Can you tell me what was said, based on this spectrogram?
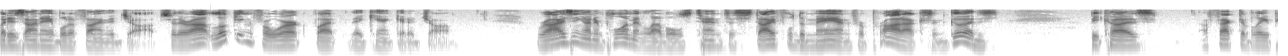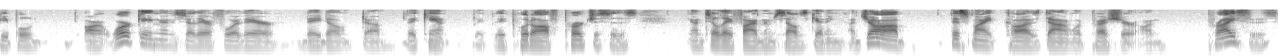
but is unable to find a job. So they're out looking for work, but they can't get a job. Rising unemployment levels tend to stifle demand for products and goods because effectively people aren't working and so therefore they're they don't um, they can't they, they put off purchases until they find themselves getting a job this might cause downward pressure on prices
